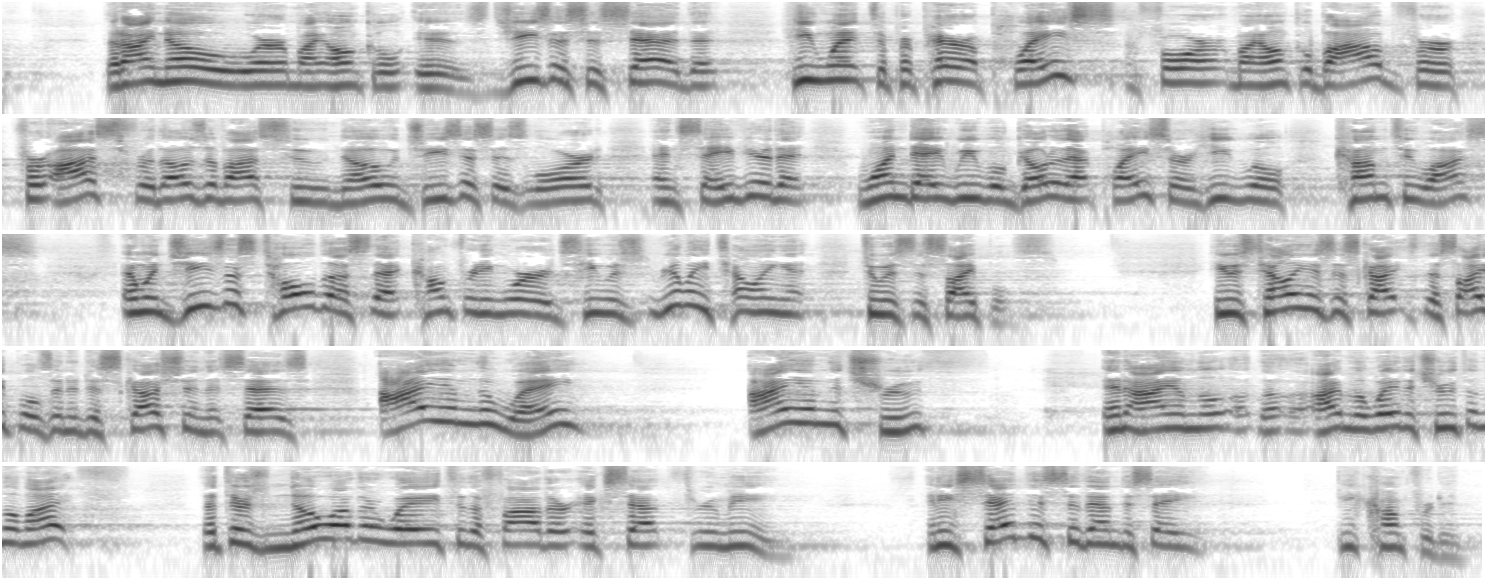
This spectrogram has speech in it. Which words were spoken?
that I know where my uncle is. Jesus has said that he went to prepare a place for my uncle Bob, for, for us, for those of us who know Jesus as Lord and Savior, that one day we will go to that place or he will come to us. And when Jesus told us that comforting words, he was really telling it to his disciples. He was telling his disciples in a discussion that says, I am the way, I am the truth, and I am the, I am the way, the truth, and the life that there's no other way to the Father except through me. And he said this to them to say, be comforted.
